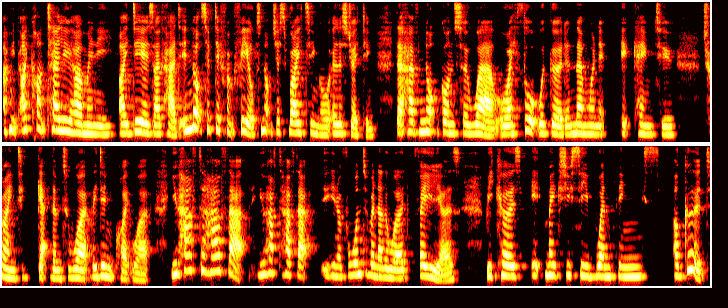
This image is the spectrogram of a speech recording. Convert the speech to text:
I mean, I can't tell you how many ideas I've had in lots of different fields, not just writing or illustrating, that have not gone so well or I thought were good. And then when it, it came to trying to get them to work, they didn't quite work. You have to have that. You have to have that, you know, for want of another word, failures, because it makes you see when things are good.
